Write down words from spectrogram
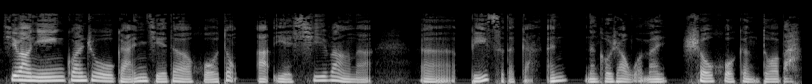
希望您关注感恩节的活动啊，也希望呢，呃，彼此的感恩能够让我们收获更多吧。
